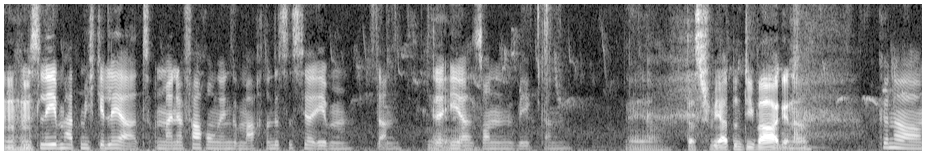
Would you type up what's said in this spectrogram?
Und Mhm. das Leben hat mich gelehrt und meine Erfahrungen gemacht. Und das ist ja eben dann der Ja, eher Sonnenweg dann. ja, ja. Das Schwert und die Waage, ne? Genau.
